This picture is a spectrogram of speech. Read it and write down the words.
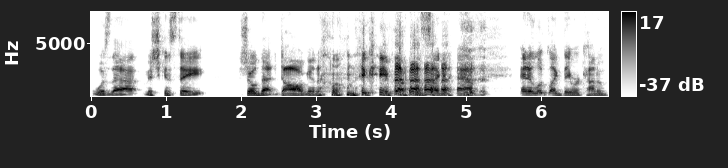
was that Michigan State showed that dog in them. they came out in the second half, and it looked like they were kind of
